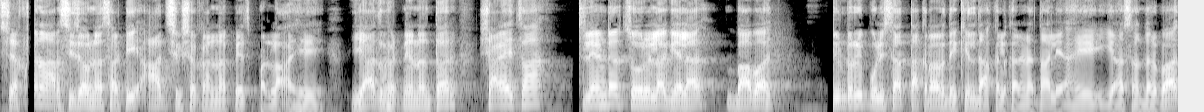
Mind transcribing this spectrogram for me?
शिक्षण आहार शिजवण्यासाठी आज शिक्षकांना पेच पडला आहे. याच घटनेनंतर शाळेचा सिलेंडर चोरीला गेल्याबाबत दिंडोरी पोलिसात तक्रार देखील दाखल करण्यात आली आहे. या संदर्भात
